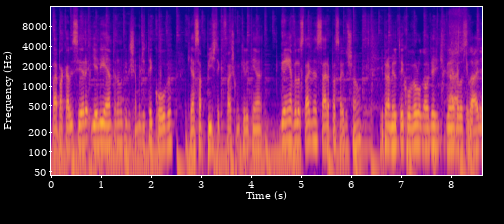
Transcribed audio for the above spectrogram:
vai para a cabeceira e ele entra no que ele chama de takeover, que é essa pista que faz com que ele tenha ganhe a velocidade necessária para sair do chão. E para mim o takeover é o lugar onde a gente ganha ah, velocidade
